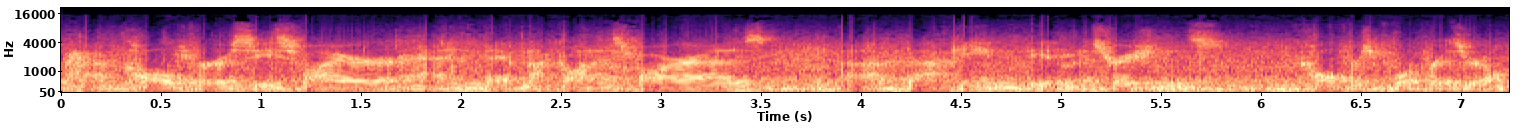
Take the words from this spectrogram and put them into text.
have called for a ceasefire, and they have not gone as far as uh, backing the administration's call for support for Israel.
